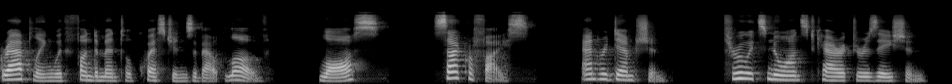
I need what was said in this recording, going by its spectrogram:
grappling with fundamental questions about love, loss, sacrifice, and redemption. Through its nuanced characterization,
